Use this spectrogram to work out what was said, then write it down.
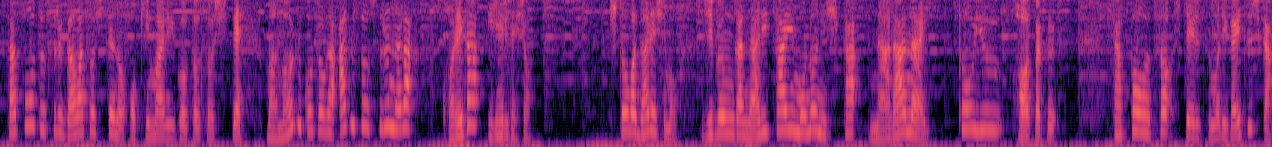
サポートする側としてのお決まり事として守ることがあるとするならこれが言えるでしょう。人は誰しも自分がなりたいものにしかならないという法則。サポートしているつもりがいつしか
